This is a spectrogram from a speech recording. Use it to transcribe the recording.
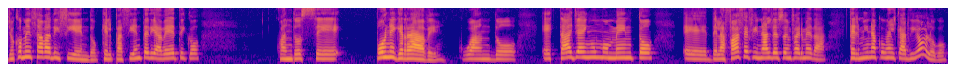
Yo comenzaba diciendo que el paciente diabético, cuando se pone grave, cuando está ya en un momento eh, de la fase final de su enfermedad, termina con el cardiólogo.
